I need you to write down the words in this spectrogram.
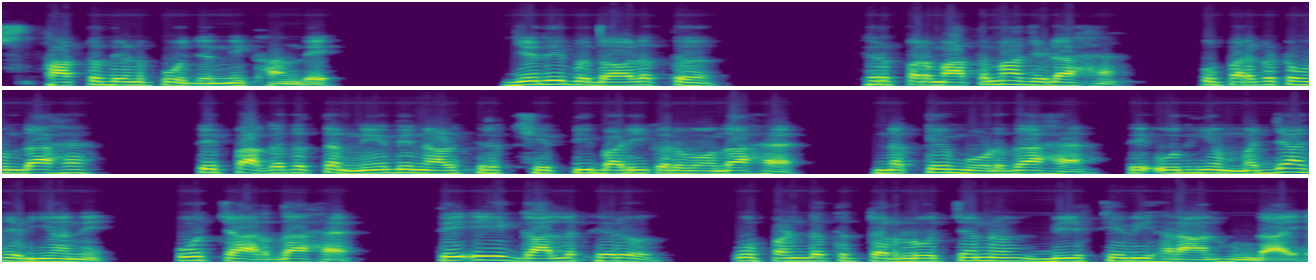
7 ਦਿਨ ਭੋਜਨ ਨਹੀਂ ਖਾਂਦੇ। ਜਿਹਦੇ ਬਦੌਲਤ ਫਿਰ ਪਰਮਾਤਮਾ ਜਿਹੜਾ ਹੈ, ਉਹ ਪ੍ਰਗਟ ਹੁੰਦਾ ਹੈ ਤੇ ਭਗਤ ਧੰਨੇ ਦੇ ਨਾਲ ਫਿਰ ਖੇਤੀਬਾੜੀ ਕਰਵਾਉਂਦਾ ਹੈ। ਨੱਕੇ ਮੋੜਦਾ ਹੈ ਤੇ ਉਹਦੀਆਂ ਮੱਝਾਂ ਜਿਹੜੀਆਂ ਨੇ ਉਹ ਚਾਰਦਾ ਹੈ। ਤੇ ਇਹ ਗੱਲ ਫਿਰ ਉਹ ਪੰਡਤ ਤਰਲੋਚਨ ਵੇਖ ਕੇ ਵੀ ਹੈਰਾਨ ਹੁੰਦਾ ਏ।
